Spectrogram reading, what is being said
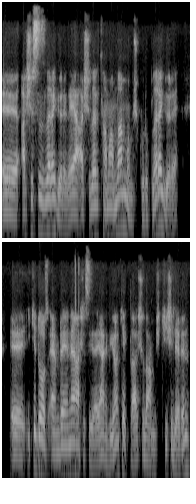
e, aşısızlara göre veya aşıları tamamlanmamış gruplara göre e, iki doz mRNA aşısıyla yani BioNTech'le aşılanmış kişilerin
